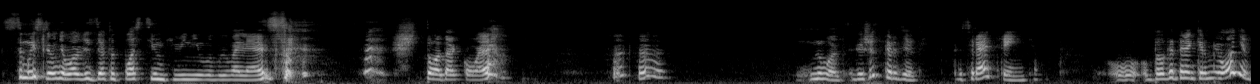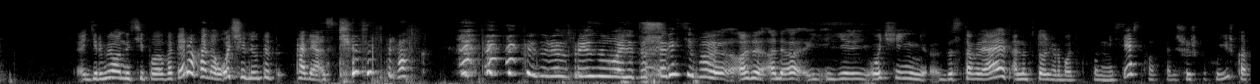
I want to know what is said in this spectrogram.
В смысле, у него везде тут пластинки виниловые валяются? Что такое? Ну вот, лежит пердит, протирает треники. Благодаря Гермионе, Гермиона, типа, во-первых, она очень любит коляски, которые производит. Во-вторых, типа, она, она ей очень доставляет, она тоже работает в министерстве, какая-то шишка-хуишка,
